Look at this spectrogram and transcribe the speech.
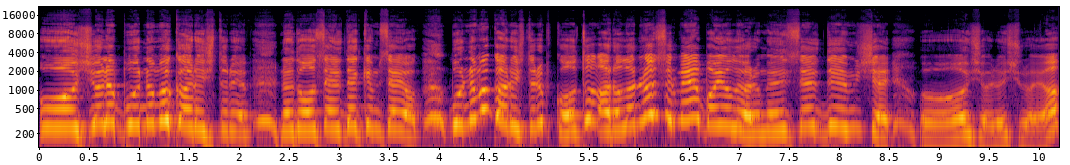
Oo şöyle burnumu karıştırayım. Ne de olsa evde kimse yok. Burnumu karıştırıp koltuğun aralarına sürmeye bayılıyorum. En sevdiğim şey. Oo şöyle şuraya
